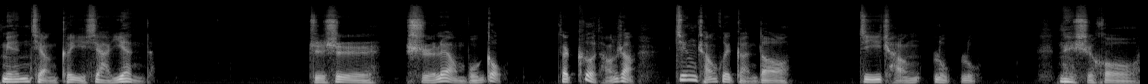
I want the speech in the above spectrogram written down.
勉强可以下咽的。只是食量不够，在课堂上经常会感到饥肠辘辘，那时候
